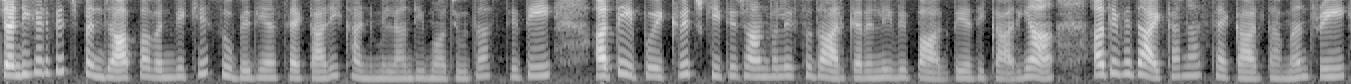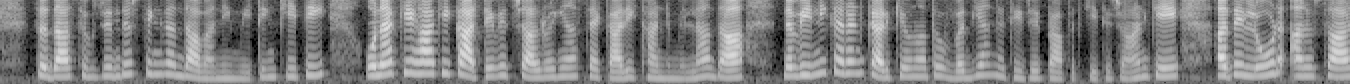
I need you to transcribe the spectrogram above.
ਚੰਡੀਗੜ੍ਹ ਵਿੱਚ ਪੰਜਾਬ ਭਵਨ ਵਿਖੇ ਸੂਬੇ ਦੀਆਂ ਸਹਿਕਾਰੀ ਖੰਡ ਮਿੱਲਾਂ ਦੀ ਮੌਜੂਦਾ ਸਥਿਤੀ ਅਤੇ ਭਵਿੱਖ ਵਿੱਚ ਕੀਤੇ ਜਾਣ ਵਾਲੇ ਸੁਧਾਰ ਕਰਨ ਲਈ ਵਿਭਾਗ ਦੇ ਅਧਿਕਾਰੀਆਂ ਅਤੇ ਵਿਧਾਇਕਾਂ ਨਾਲ ਸਹਿਕਾਰਤਾ ਮੰਤਰੀ ਸਰਦਾਰ ਸੁਖਜਿੰਦਰ ਸਿੰਘ ਰੰਧਾਵਾ ਨੇ ਮੀਟਿੰਗ ਕੀਤੀ। ਉਨ੍ਹਾਂ ਕਿਹਾ ਕਿ ਘਾਟੇ ਵਿੱਚ ਚੱਲ ਰਹੀਆਂ ਸਹਿਕਾਰੀ ਖੰਡ ਮਿੱਲਾਂ ਦਾ ਨਵੀਨੀਕਰਨ ਕਰਕੇ ਉਨ੍ਹਾਂ ਤੋਂ ਵਧੀਆ ਨਤੀਜੇ ਪ੍ਰਾਪਤ ਕੀਤੇ ਜਾਣਗੇ ਅਤੇ ਲੋੜ ਅਨੁਸਾਰ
